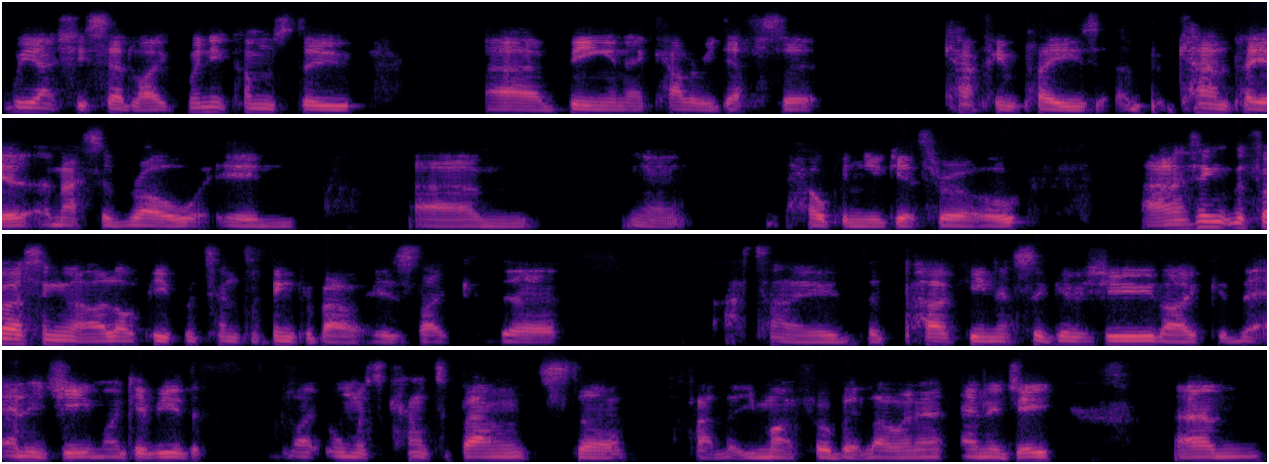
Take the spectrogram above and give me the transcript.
we actually said, like when it comes to uh, being in a calorie deficit, caffeine plays can play a, a massive role in, um, you know, helping you get through it all. And I think the first thing that a lot of people tend to think about is like the, I don't know, the perkiness it gives you, like the energy it might give you, the like almost counterbalance the fact that you might feel a bit low in energy. Um,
